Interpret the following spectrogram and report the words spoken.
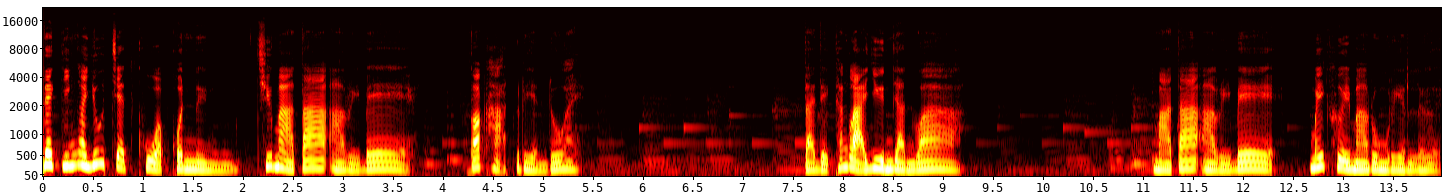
เด็กหญิงอายุเจ็ดขวบคนหนึ่ง ชื่อมาตาอาริเบ้ก็ขาดเรียนด้วย แต่เด็กทั้งหลายยืนยันว่า มาตาอาริเบ้ไม่เคยมาโรงเรียนเลย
